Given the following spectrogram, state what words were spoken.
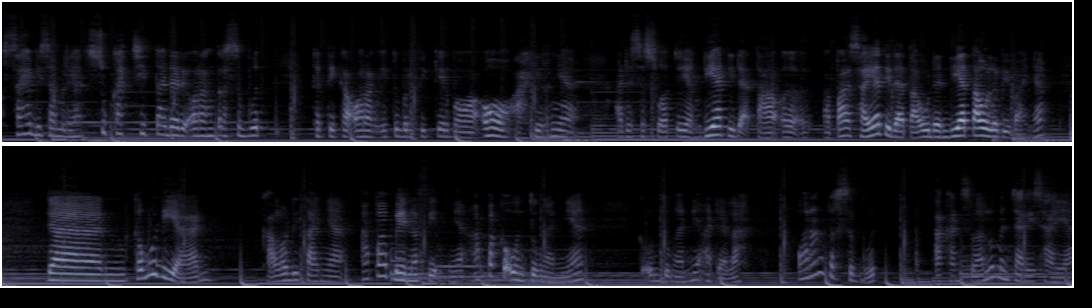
saya bisa melihat sukacita dari orang tersebut ketika orang itu berpikir bahwa oh akhirnya ada sesuatu yang dia tidak tahu eh, apa saya tidak tahu dan dia tahu lebih banyak. Dan kemudian kalau ditanya apa benefitnya apa keuntungannya keuntungannya adalah orang tersebut akan selalu mencari saya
